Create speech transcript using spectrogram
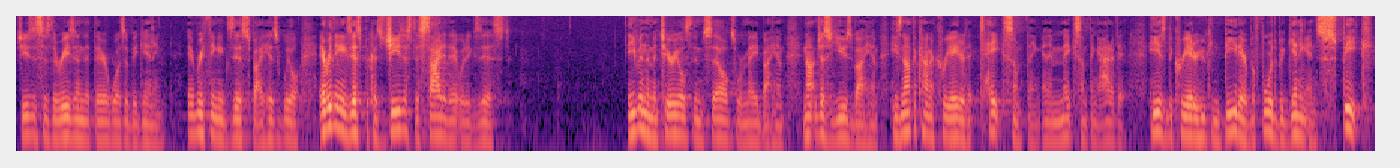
Jesus is the reason that there was a beginning. Everything exists by his will. Everything exists because Jesus decided that it would exist. Even the materials themselves were made by him, not just used by him. He's not the kind of creator that takes something and then makes something out of it. He is the creator who can be there before the beginning and speak.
